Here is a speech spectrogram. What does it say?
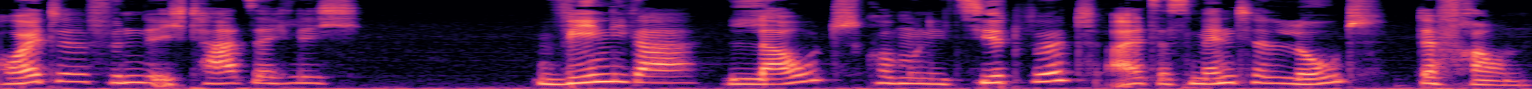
heute, finde ich, tatsächlich weniger laut kommuniziert wird als das Mental Load der Frauen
